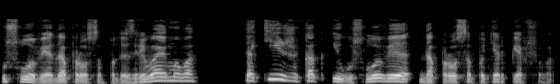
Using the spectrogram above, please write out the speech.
условия допроса подозреваемого такие же, как и условия допроса потерпевшего.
